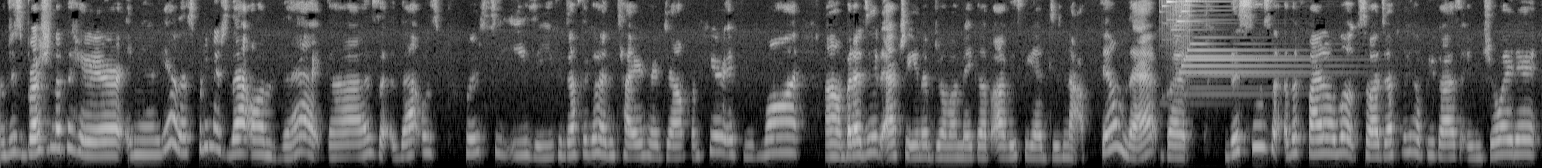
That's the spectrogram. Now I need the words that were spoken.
I'm just brushing up the hair, and yeah, that's pretty much that on that, guys. That was pretty easy. You can definitely go ahead and tie your hair down from here if you want, um, but I did actually end up doing my makeup. Obviously, I did not film that, but this is the final look, so I definitely hope you guys enjoyed it.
